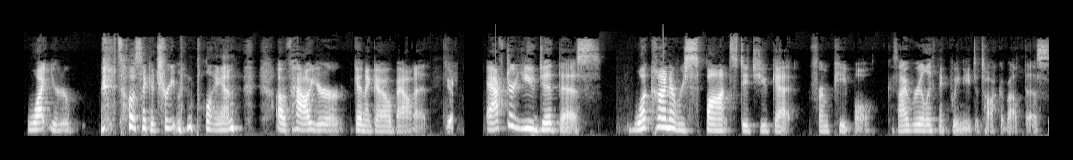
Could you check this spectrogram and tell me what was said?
what your it's almost like a treatment plan of how you're going to go about it. Yeah. After you did this, what kind of response did you get from people? Because I really think we need to talk about this.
